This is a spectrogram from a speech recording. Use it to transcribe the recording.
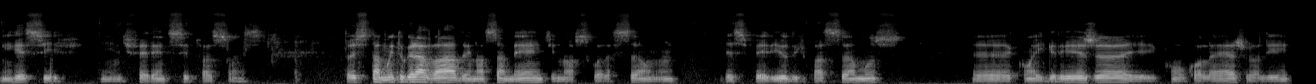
em Recife, em diferentes situações. Então, isso está muito gravado em nossa mente, em nosso coração, né? esse período que passamos é, com a igreja e com o colégio ali,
